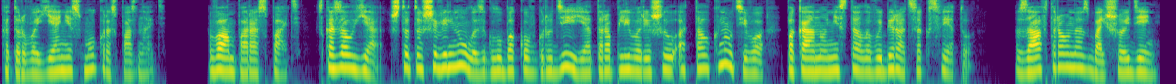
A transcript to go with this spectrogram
которого я не смог распознать. «Вам пора спать», — сказал я. Что-то шевельнулось глубоко в груди, и я торопливо решил оттолкнуть его, пока оно не стало выбираться к свету. «Завтра у нас большой день».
